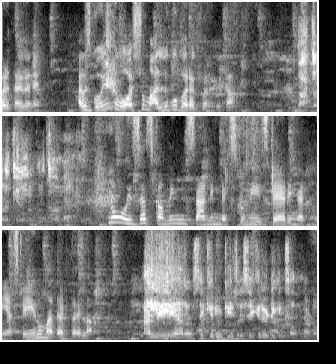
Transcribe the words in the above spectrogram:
ಬರ್ತಾ ಇದ್ದಾನೆ. I was going to washroom ಅಲ್ಲಿಗೂ ಬರಕ್ ಬಂದ್ಬಿಟ್ಟ. ಮಾತಾಡಕ್ಕೆ ಏನಾದ್ರು ಬರ್ತಾನೆ no is just coming standing next to me staring at me ಅಷ್ಟೇ. ಏನೂ ಮಾತಾಡ್ತಾ ಇಲ್ಲ. ಅಲ್ಲಿ ಯಾರೋ ಸೆಕ್ಯೂರಿಟಿ ಇದ್ರೆ ಸೆಕ್ಯೂರಿಟಿಗೆ ಇನ್ಫಾರ್ಮ್ ಮಾಡು.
